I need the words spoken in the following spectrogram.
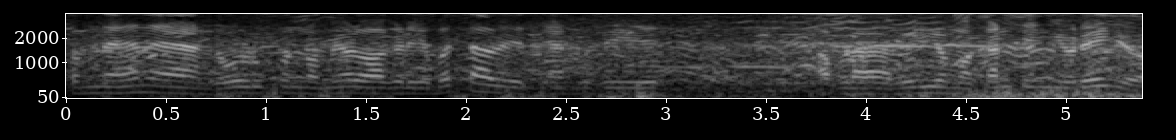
તમને હે ને રોડ ઉપરનો મેળો આગળ બતાવીએ ત્યાં સુધી આપણા વિડીયોમાં કન્ટિન્યુ રહેજો.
